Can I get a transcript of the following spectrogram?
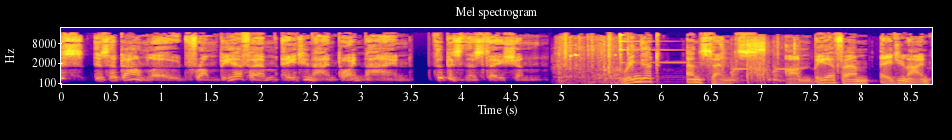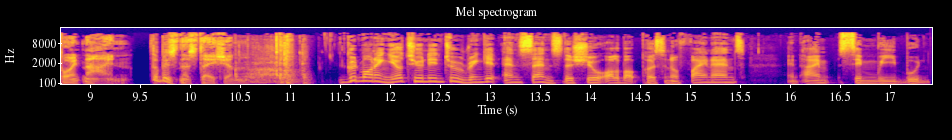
This is a download from BFM 89.9, the business station. Ringgit and cents on BFM 89.9, the business station. Good morning. You're tuned in to Ringgit and Cents, the show all about personal finance, and I'm Sim Wee Boon.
